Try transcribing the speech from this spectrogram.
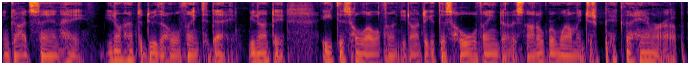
And God's saying, hey, you don't have to do the whole thing today. You don't have to eat this whole elephant. You don't have to get this whole thing done. It's not overwhelming. Just pick the hammer up,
